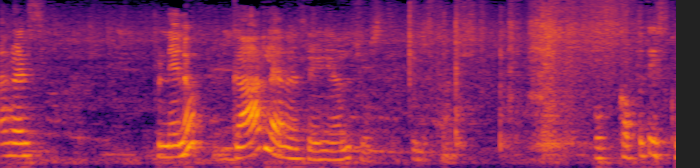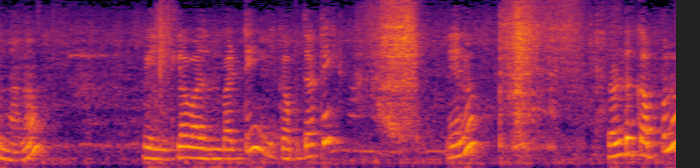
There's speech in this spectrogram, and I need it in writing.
హాయ్ ఫ్రెండ్స్ ఇప్పుడు నేను గార్లు ఎలా చేయాలో చూస్తాను చూస్తాను ఒక కప్పు తీసుకున్నాను. మీ ఇంట్లో వాళ్ళని బట్టి ఈ కప్పుతోటి నేను రెండు కప్పులు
